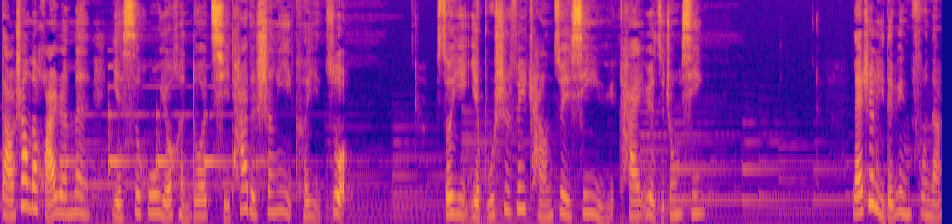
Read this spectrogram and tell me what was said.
岛上的华人们也似乎有很多其他的生意可以做，所以也不是非常醉心于开月子中心。来这里的孕妇呢，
